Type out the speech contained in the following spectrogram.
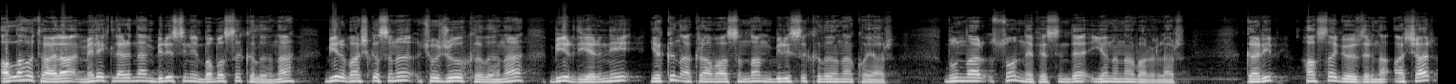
Allahu Teala meleklerinden birisini babası kılığına, bir başkasını çocuğu kılığına, bir diğerini yakın akrabasından birisi kılığına koyar. Bunlar son nefesinde yanına varırlar. Garip hasta gözlerini açar,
